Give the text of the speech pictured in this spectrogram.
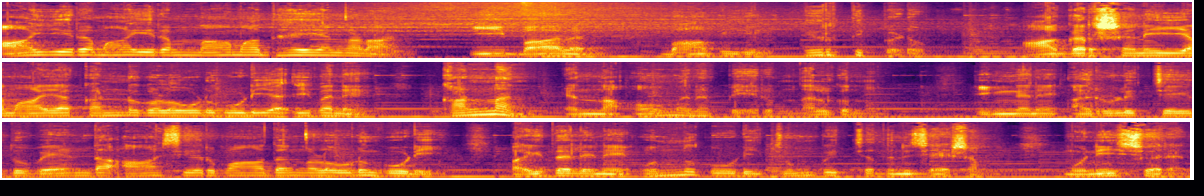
ആയിരം ആയിരം നാമധേയങ്ങളാൽ ഈ ബാലൻ ഭാവിയിൽ കീർത്തിപ്പെടും. ആകർഷണീയമായ കണ്ണുകളോടുകൂടിയ ഇവനെ കണ്ണൻ എന്ന ഓമന പേരും നൽകുന്നു. ഇങ്ങനെ അരുളി ചെയ്തു വേണ്ട ആശീർവാദങ്ങളോടും കൂടി പൈതലിനെ ഒന്നുകൂടി ചുംബിച്ചതിനു ശേഷം മുനീശ്വരൻ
